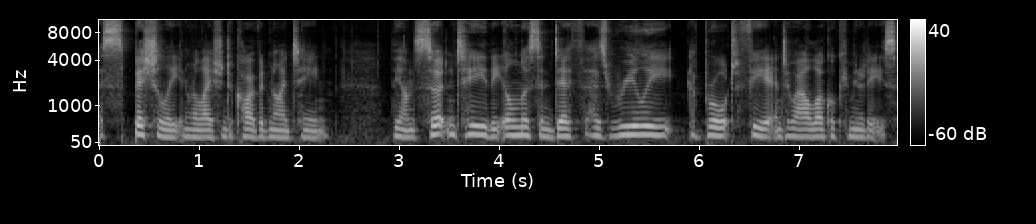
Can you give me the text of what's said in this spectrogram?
especially in relation to COVID 19. The uncertainty, the illness, and death has really brought fear into our local communities.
